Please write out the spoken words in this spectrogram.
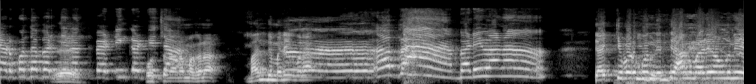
ನಡ್ಕೊಂತ ಬರ್ತೀನಿ ಅಂತ ಬೆಟ್ಟಿಂಗ್ ಕಟ್ಟಿದ್ದ. ಹುಚ್ಚ ಮಗನ. ಮಂದಿ ಮನೆಗೆ ಬರ ಅಪ್ಪ ಬಡಿವಾಣ. ಚಕ್ಕಿ ಬಡ್ಕೊಂಡ್ ನಿತ್ಯ ಹಂಗ ಮಾಡಿ ಅವಂಗ ನೀ.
